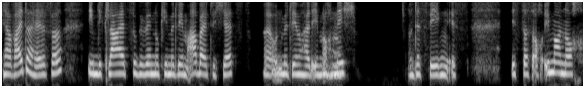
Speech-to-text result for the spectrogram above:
ja weiterhelfe, eben die Klarheit zu gewinnen, okay, mit wem arbeite ich jetzt äh, und mit wem halt eben mhm. auch nicht. Und deswegen ist, ist das auch immer noch,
